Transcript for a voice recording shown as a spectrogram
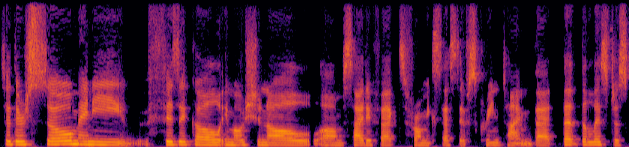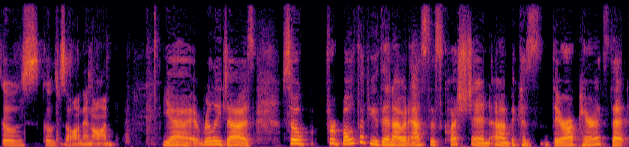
So there's so many physical, emotional um, side effects from excessive screen time that that the list just goes goes on and on. Yeah, it really does. So for both of you, then I would ask this question um, because there are parents that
